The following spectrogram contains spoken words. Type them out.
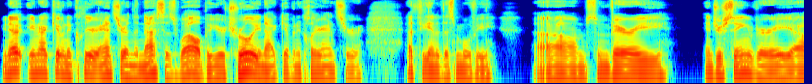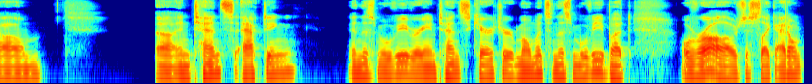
You're not, you're not given a clear answer in the nest as well, but you're truly not given a clear answer at the end of this movie. Um, some very interesting, very, um, uh, intense acting in this movie, very intense character moments in this movie. But overall, I was just like, I don't,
